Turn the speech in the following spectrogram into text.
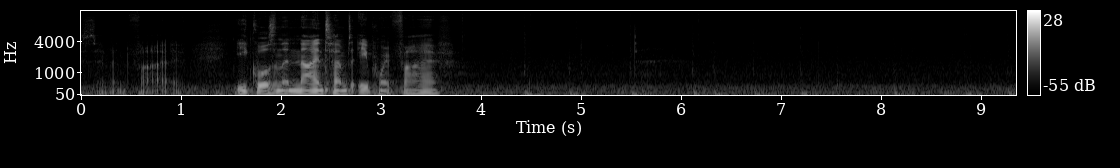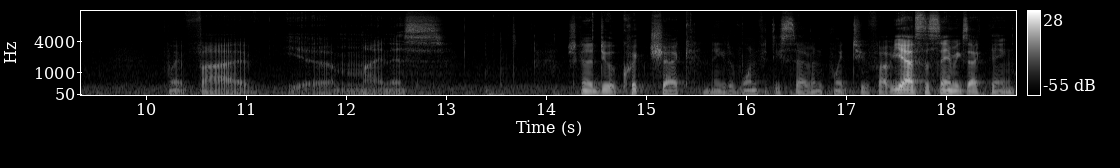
3.75 equals, and then 9 times 8.5. Point five, yeah, minus. Just gonna do a quick check. Negative one fifty seven point two five. Yeah, it's the same exact thing.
